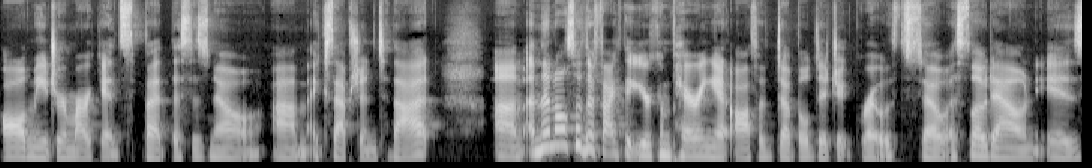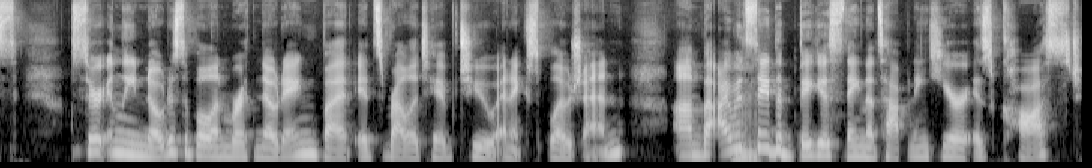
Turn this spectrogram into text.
all major markets, but this is no um, exception to that. Um, and then also the fact that you're comparing it off of double digit growth. So a slowdown is certainly noticeable and worth noting, but it's relative to an explosion. Um, but I would mm. say the biggest thing that's happening here is cost.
